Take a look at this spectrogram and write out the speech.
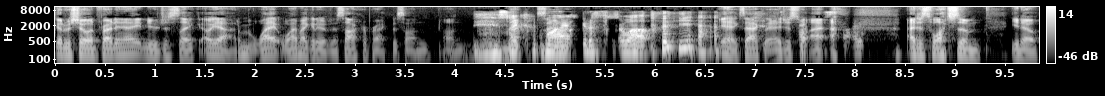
go to a show on Friday night and you're just like, oh yeah, why why am I going to go to soccer practice on on? It's like Saturday?" why I'm gonna throw up. yeah. Yeah, exactly. I just I, I, I just watched some you know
